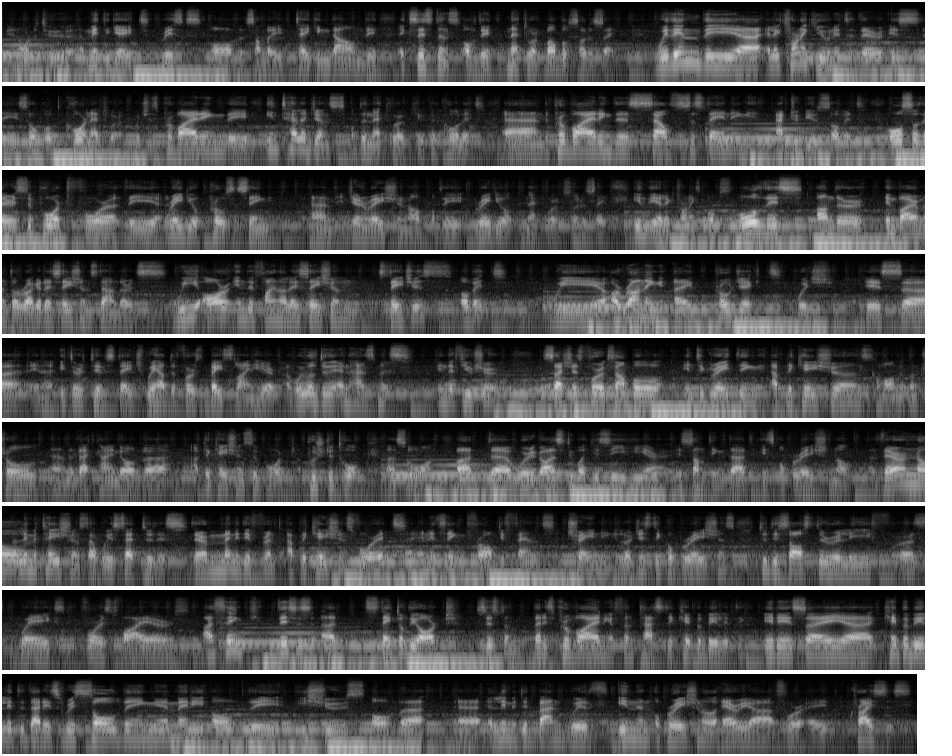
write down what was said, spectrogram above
in order to mitigate risks of somebody taking down the existence of the network bubble, so to say. Within the uh, electronic unit, there is the so-called core network, which is providing the intelligence of the network, you could call it, and providing the self-sustaining attributes of it. Also, there is support for the radio processing and generation of, of, the radio network, so to say, in the electronics box. All this under environmental ruggedization standards. We are in the finalization stages of it. We are running a project which is uh, in an iterative stage. We have the first baseline here. We will do enhancements in the future, such as, for example, integrating applications, command and control, and that kind of uh, application support, push to talk, and so on. But uh, with regards to what you see here, is something that is operational. There are no limitations that we set to this. There are many different applications for it, anything from defense, training, logistic operations, to disaster relief, earthquakes, forest fires. I think this is a state-of-the-art system that is providing a fantastic capability. It is a uh, capability that is resolving uh, many of the issues of uh, a limited bandwidth in an operational area for a crisis.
